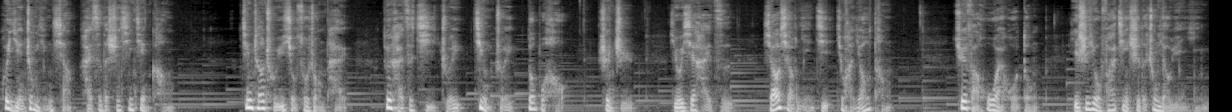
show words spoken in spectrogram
会严重影响孩子的身心健康。经常处于久坐状态，对孩子脊椎、颈椎都不好，甚至有一些孩子小小年纪就喊腰疼。缺乏户外活动也是诱发近视的重要原因，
